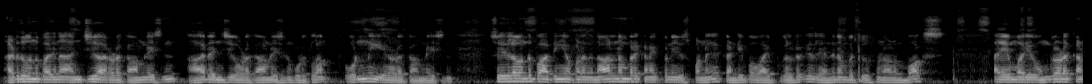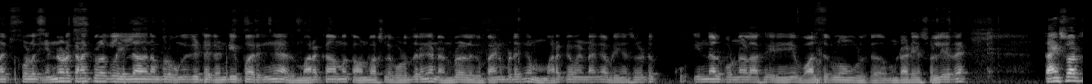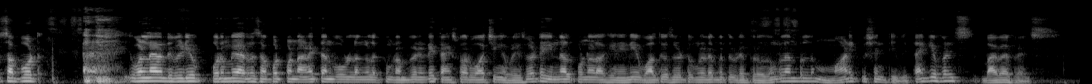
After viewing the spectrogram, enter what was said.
அடுத்து வந்து பார்த்தீங்கன்னா அஞ்சு ஆறோட காம்பினேஷன் ஆறு அஞ்சோட காம்பினேஷன் கொடுக்கலாம். ஒன்று ஏழோட காம்பினேஷன் ஸோ இதில் வந்து பார்த்தீங்க அப்படின்னா அந்த நாலு நம்பரை கனெக்ட் பண்ணி யூஸ் பண்ணுங்கள் கண்டிப்பாக வாய்ப்புகள் இருக்குது இதில் எந்த நம்பர் சூஸ் பண்ணாலும் பாக்ஸ் அதே மாதிரி உங்களோட கணக்கு என்னோட கணக்கு இல்லாத நம்பர் உங்ககிட்ட கண்டிப்பாக இருக்குங்க. அது மறக்காமல் கமெண்ட் பாக்ஸில் கொடுத்துருங்க. நண்பர்களுக்கு பயன்படுங்க மறக்க வேண்டாங்க அப்படின்னு சொல்லிட்டு கு- இந்நாள் பொன்னாளாக இனிய வாழ்த்துக்களும் உங்களுக்கு முன்னாடியே சொல்லிடுறேன். தேங்க்ஸ் ஃபார் சப்போர்ட் இவ்வளோ நேரம் இந்த வீடியோ பொறுமையாக இருந்து சப்போர்ட் பண்ண அனைத்து அன்பு உள்ளங்களுக்கும் ரொம்ப நன்றி. தேங்க்ஸ் ஃபார் வாட்சிங் அப்படின்னு சொல்லிட்டு இந்நாள் பொண்ணாளாக இனிய வாழ்த்துக்கள் சொல்லிட்டு உங்களிடமிருந்து விடைபெறுவது உங்கள் அன்புள்ள Manik vision TV thank you friends bye bye friends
